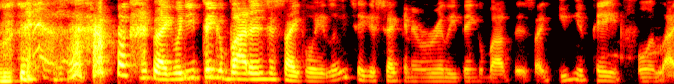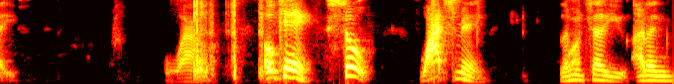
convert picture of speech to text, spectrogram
like when you think about it, it's just like, wait, let me take a second and really think about this. Like you get paid for life. Wow. Okay, so Watchmen. Let me tell you, I done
